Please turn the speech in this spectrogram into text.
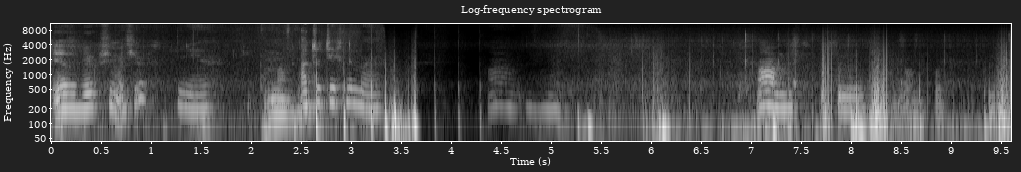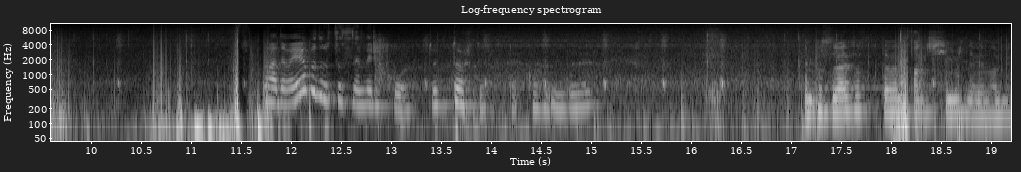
Я забив всі мотиви? Ні. Ну. А тут їх немає. А, ні. А, ну, це не О, давай я буду тут наверху. Тут теж так- такого не буде. Я представляю, що тебе нападуть всі можливі зомбі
